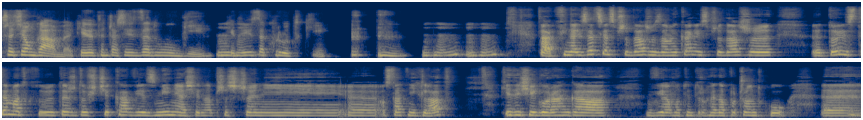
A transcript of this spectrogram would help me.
przeciągamy, kiedy ten czas jest za długi, Mhm. kiedy jest za krótki? Mhm, mhm. Tak, finalizacja sprzedaży, zamykanie sprzedaży y, to jest temat, który też dość ciekawie zmienia się na przestrzeni e, ostatnich lat. Kiedyś jego ranga, mówiłam o tym trochę na początku, e,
